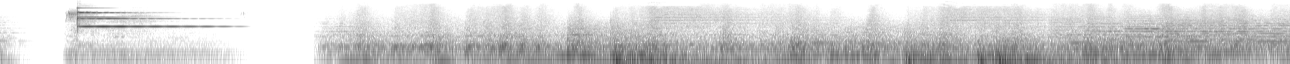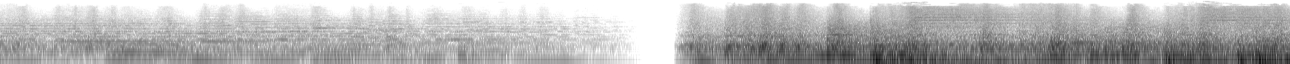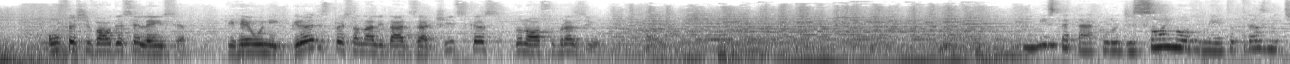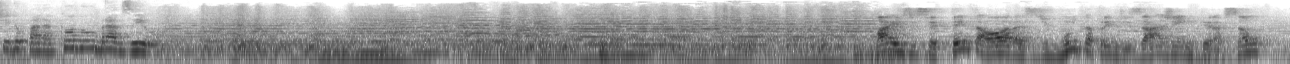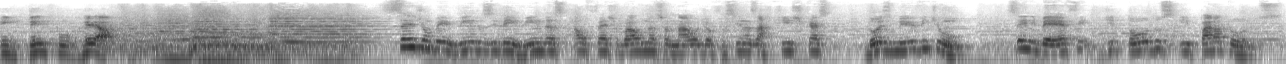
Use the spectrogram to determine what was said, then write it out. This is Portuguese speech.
Festival de excelência que reúne grandes personalidades artísticas do nosso Brasil. Um espetáculo de som e movimento transmitido para todo o Brasil. Mais de 70 horas de muita aprendizagem e interação em tempo real. Sejam bem-vindos e bem-vindas ao Festival Nacional de Oficinas Artísticas 2021. CNBF de todos e para todos.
